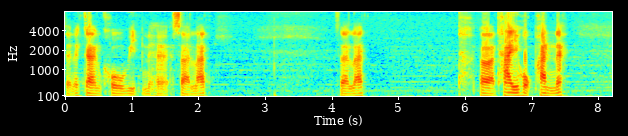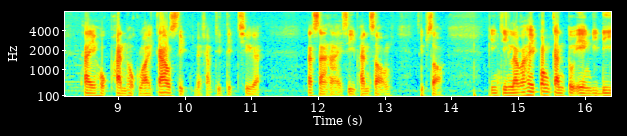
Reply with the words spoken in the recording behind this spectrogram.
สถานการณ์โควิดนะฮะสหรัฐสหรัฐไทยหกพันะไททย 6,690 นะครับ ที่ติดเชื้อ รักษาหาย 4,212 จริง ๆ แล้วก็ให้ป้องกันตัวเองดี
